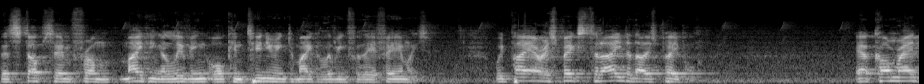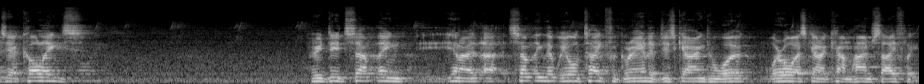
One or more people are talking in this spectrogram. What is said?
that stops them from making a living or continuing to make a living for their families. We pay our respects today to those people, our comrades, our colleagues who did something, you know, uh, something that we all take for granted, just going to work. We're always going to come home safely.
